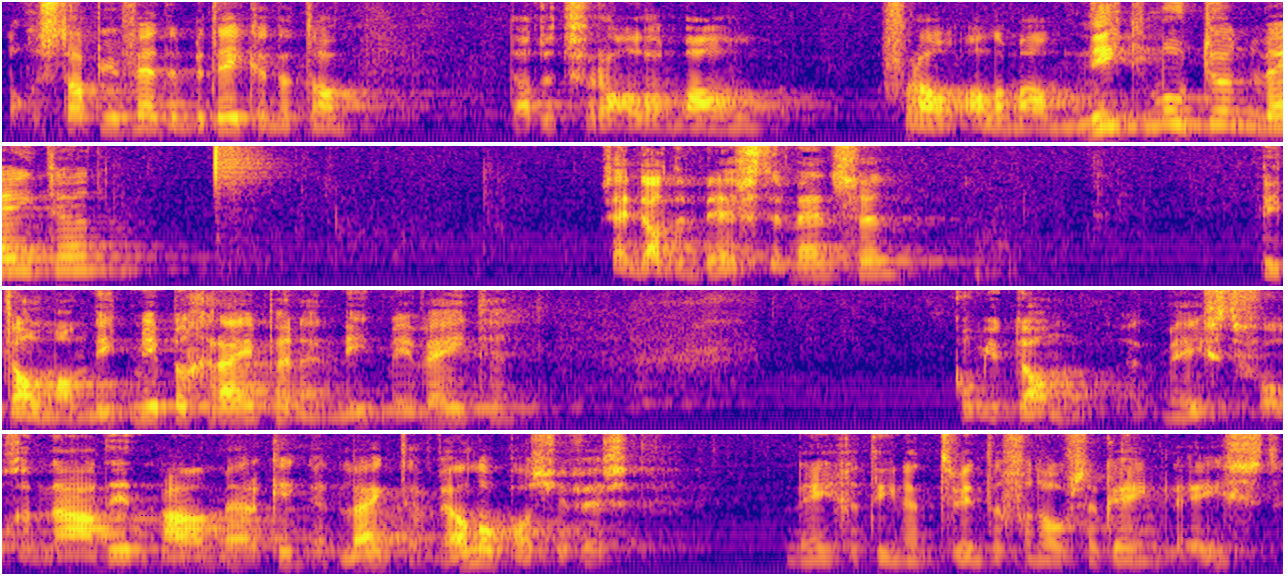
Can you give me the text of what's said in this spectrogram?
Nog een stapje verder, betekent dat dan dat het vooral allemaal vooral allemaal niet moeten weten? Zijn dat de beste mensen? Die het allemaal niet meer begrijpen en niet meer weten? Kom je dan het meest voor genade in aanmerking? Het lijkt er wel op als je vers 19 en 20 van hoofdstuk 1 leest.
